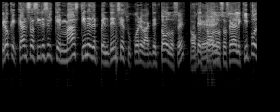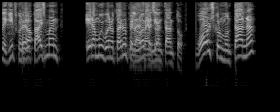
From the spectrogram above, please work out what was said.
Creo que Kansas City es el que más tiene dependencia de su quarterback, de todos, ¿eh? De todos. O sea, el equipo de Gibbs con Joe Tysman era muy bueno Tysman, pero no dependían tanto. Walsh con Montana,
